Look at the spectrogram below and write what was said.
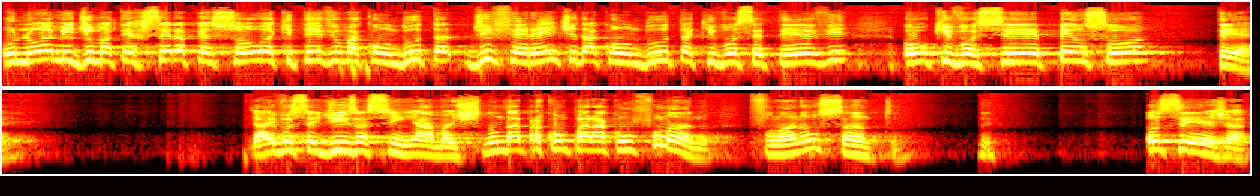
o nome de uma terceira pessoa que teve uma conduta diferente da conduta que você teve ou que você pensou ter. Aí você diz assim: ah, mas não dá para comparar com o fulano. Fulano é um santo. Ou seja,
